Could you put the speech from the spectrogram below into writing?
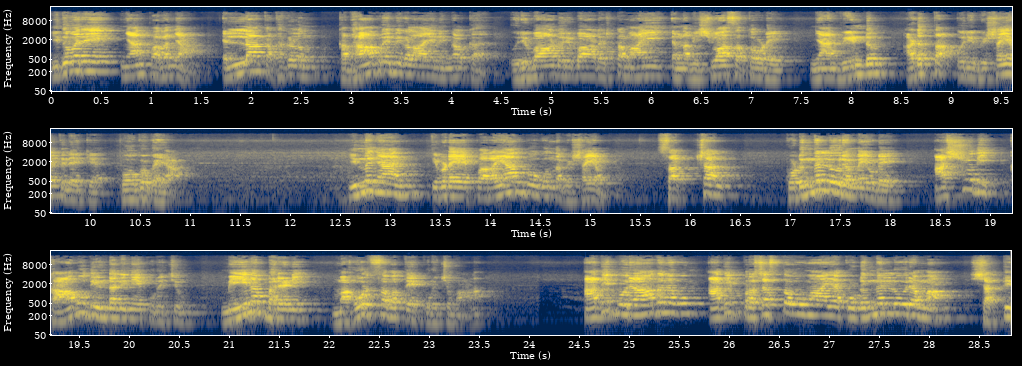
ഇതുവരെ ഞാൻ പറഞ്ഞ എല്ലാ കഥകളും കഥാപ്രേമികളായ നിങ്ങൾക്ക് ഒരുപാട് ഒരുപാട് ഇഷ്ടമായി എന്ന വിശ്വാസത്തോടെ ഞാൻ വീണ്ടും അടുത്ത ഒരു വിഷയത്തിലേക്ക് പോകുകയാണ്. ഇന്ന് ഞാൻ ഇവിടെ പറയാൻ പോകുന്ന വിഷയം സക്ഷാൽ കൊടുങ്ങല്ലൂരമ്മയുടെ അശ്വതി കാവുതീണ്ടലിനെ കുറിച്ചും മീനഭരണി മഹോത്സവത്തെക്കുറിച്ചുമാണ്. അതിപുരാതനവും അതിപ്രശസ്തവുമായ കൊടുങ്ങല്ലൂരമ്മ ശക്തി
